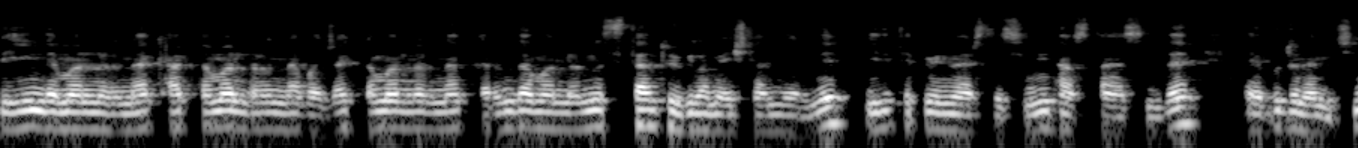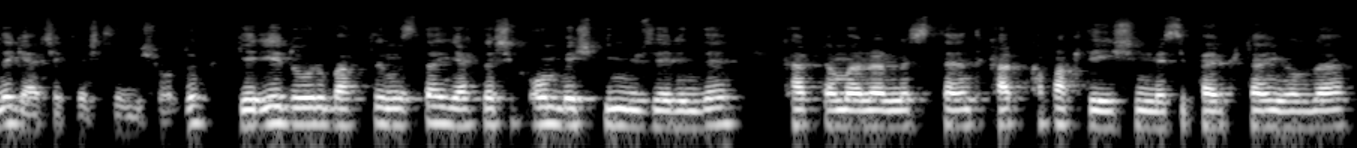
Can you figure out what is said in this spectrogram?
beyin damarlarına, kalp damarlarına, bacak damarlarına, karın damarlarına stent uygulama işlemlerini Yeditepe Üniversitesi'nin hastanesinde e, bu dönem içinde gerçekleştirmiş olduk. Geriye doğru baktığımızda yaklaşık 15 bin üzerinde kalp damarlarına stent, kalp kapak değişilmesi perkütan yolla,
